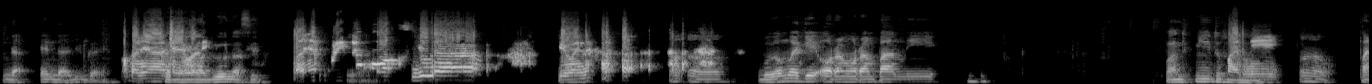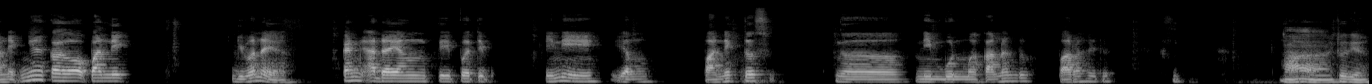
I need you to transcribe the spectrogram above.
Enggak, eh, enggak juga ya. makanya kayak dulu nggak sih? banyak berita hoax juga gimana Heeh. Belum lagi orang-orang panik. Paniknya itu panik Eh, paniknya kalau panik gimana ya? Kan ada yang tipe-tipe ini yang panik terus nge nimbun makanan tuh parah itu. Ah, itu dia.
